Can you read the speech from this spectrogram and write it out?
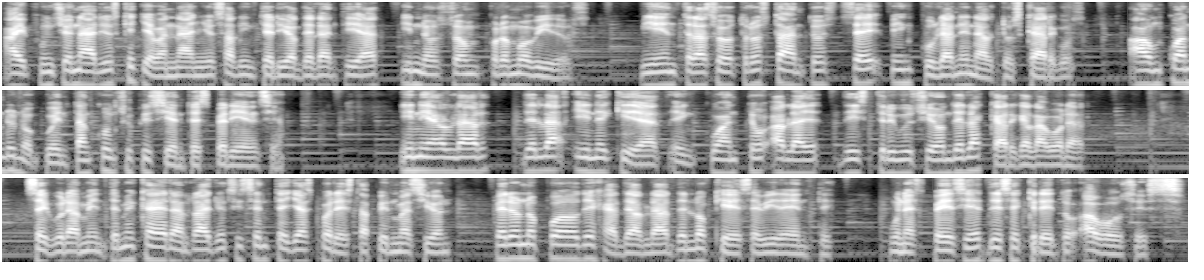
Hay funcionarios que llevan años al interior de la entidad y no son promovidos, mientras otros tantos se vinculan en altos cargos, aun cuando no cuentan con suficiente experiencia. Y ni hablar de la inequidad en cuanto a la distribución de la carga laboral. Seguramente me caerán rayos y centellas por esta afirmación, pero no puedo dejar de hablar de lo que es evidente, una especie de secreto a voces.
